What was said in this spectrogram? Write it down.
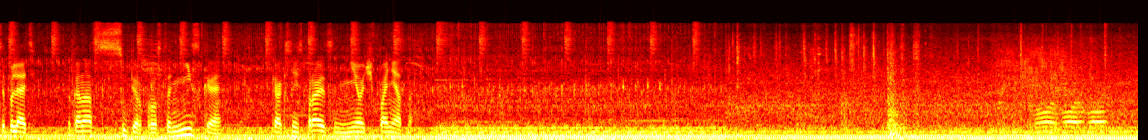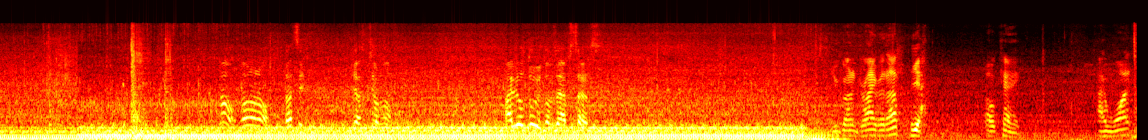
цеплять. Только она супер просто низкая. Как с ней справиться, не очень понятно. No, no, no, no. That's it. Just turn on. I will do it on the upstairs. You're gonna drive it up? Yeah. Okay. I want,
